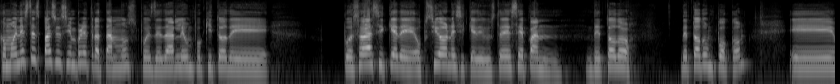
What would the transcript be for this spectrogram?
como en este espacio siempre tratamos pues de darle un poquito de pues ahora sí que de opciones y que de ustedes sepan de todo, de todo un poco. Eh,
